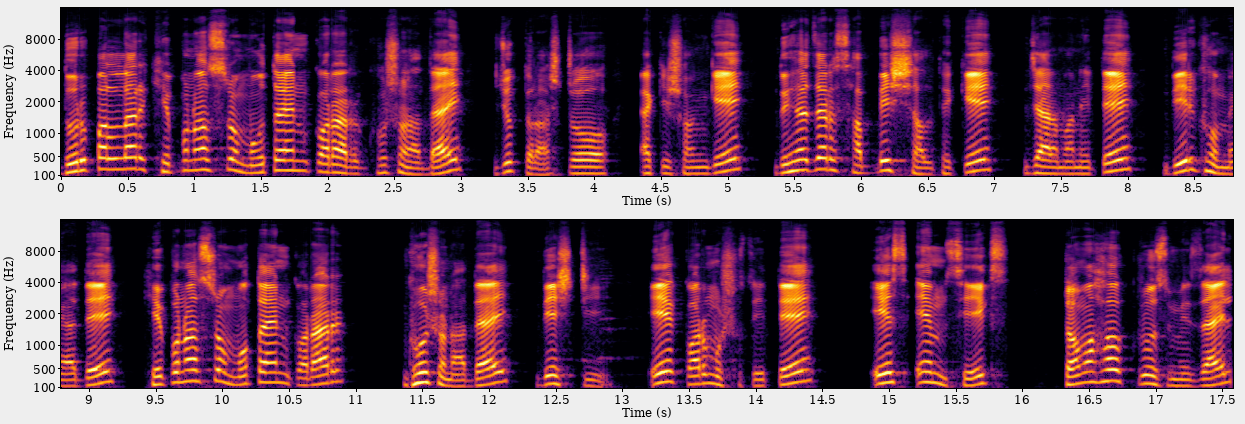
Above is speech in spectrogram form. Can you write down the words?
দূরপাল্লার ক্ষেপণাস্ত্র মোতায়েন করার ঘোষণা দেয় যুক্তরাষ্ট্র। একই সঙ্গে দুই হাজার ছাব্বিশ সাল থেকে জার্মানিতে দীর্ঘমেয়াদে ক্ষেপণাস্ত্র মোতায়েন করার ঘোষণা দেয় দেশটি। এ কর্মসূচিতে S M six, Tomahawk cruise missile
